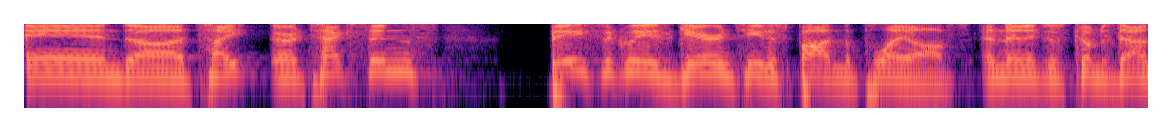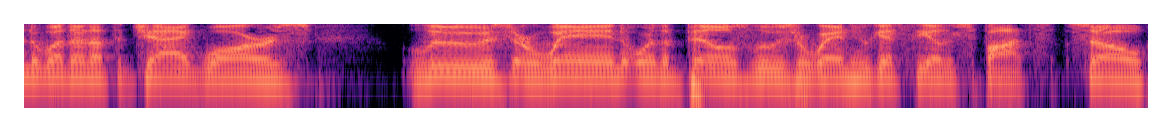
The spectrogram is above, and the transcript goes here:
and uh, tight, or Texans basically is guaranteed a spot in the playoffs, and then it just comes down to whether or not the Jaguars lose or win, or the Bills lose or win, who gets the other spots. So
